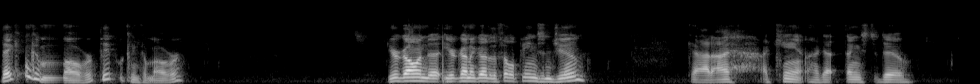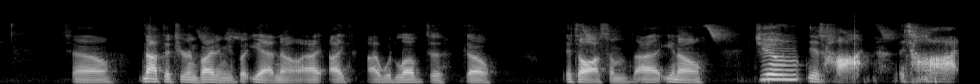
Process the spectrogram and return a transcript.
They can come over. People can come over. You're going to you're going to go to the Philippines in June? God, I I can't. I got things to do. So, not that you're inviting me, but yeah, no, I I, I would love to go. It's awesome. I you know, June is hot. It's hot.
